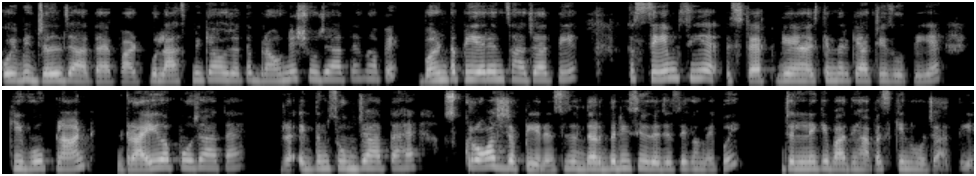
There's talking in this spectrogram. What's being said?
कोई भी जल जाता है पार्ट वो लास्ट में क्या हो जाता है ब्राउनिश हो जाता है वहाँ पे बर्नट अपियरेंस आ जाती है। तो सेम सी स्टेप इसके अंदर क्या चीज़ होती है कि वो प्लांट ड्राई अप हो जाता है, एकदम सूख जाता है स्क्रॉच्ड अपीयरेंस जैसे दरदरी सी हो जाए, जैसे हमें कोई जलने के बाद यहाँ पे स्किन हो जाती है।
